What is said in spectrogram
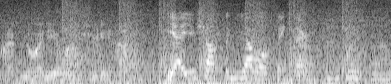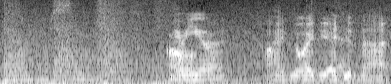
I have no idea what I'm shooting at. Yeah, you shot the yellow thing there. Gotta be a valve around here somewhere. Oh, There you okay. I had no idea I did that.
